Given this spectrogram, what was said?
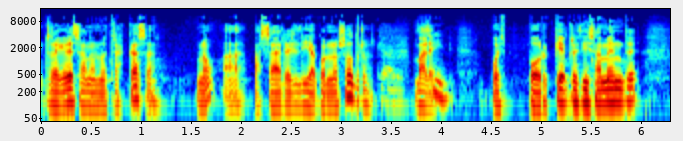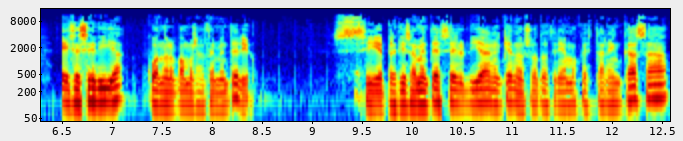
regresan a nuestras casas, ¿no? A pasar el día con nosotros. Vale, pues ¿por qué precisamente es ese día cuando nos vamos al cementerio? Si precisamente es el día en el que nosotros teníamos que estar en casa,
